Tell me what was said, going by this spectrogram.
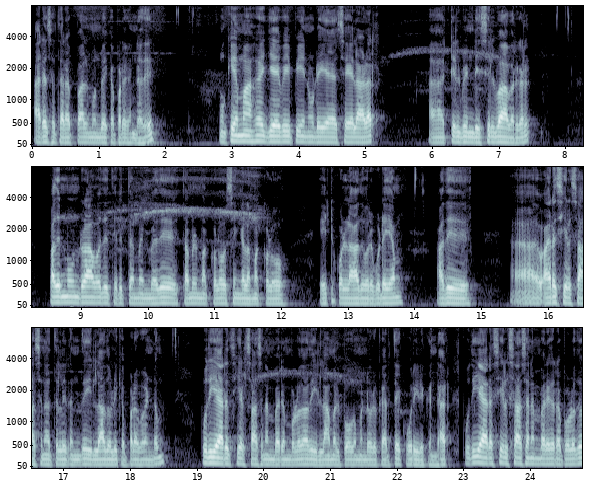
அரசு தரப்பால் முன்வைக்கப்படுகின்றது. முக்கியமாக ஜேவிபியினுடைய செயலாளர் அஹ், டில்விண்டி சில்வா அவர்கள் பதிமூன்றாவது திருத்தம் என்பது தமிழ் மக்களோ சிங்கள மக்களோ ஏற்றுக்கொள்ளாத ஒரு விடயம். அது அரசியல் சாசனத்திலிருந்து இல்லாதொழிக்கப்பட வேண்டும். புதிய அரசியல் சாசனம் வரும் பொழுது அது இல்லாமல் போகும் என்ற ஒரு கருத்தை கூறியிருக்கின்றார். புதிய அரசியல் சாசனம் வருகிற பொழுது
